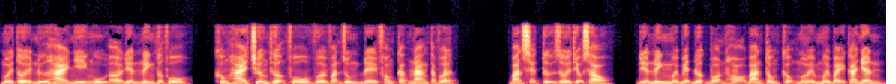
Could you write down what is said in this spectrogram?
mới tới nữ hài nhi ngủ ở Điền Ninh Thượng Phô, không hai trương Thượng Phô vừa vặn dùng để phóng các nàng tạp vật. Ban sẽ tự giới thiệu sau, Điền Ninh mới biết được bọn họ ban tổng cộng mới 17 cá nhân,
